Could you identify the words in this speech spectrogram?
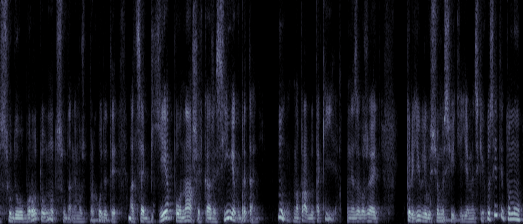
судообороту, ну суда не можуть проходити, а це б'є по наших, каже, сім'ях в Британії. Ну, направду так і є. Вони заважають торгівлі в усьому світі єменські хусити. Тому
